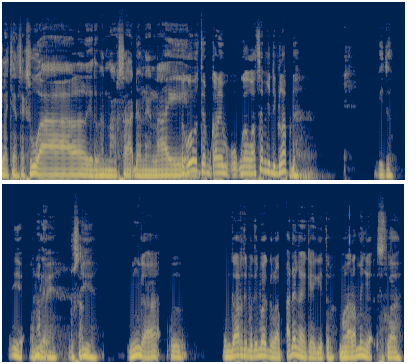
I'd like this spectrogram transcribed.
pelecehan seksual gitu kan maksa dan lain-lain Gue tiap kali buka WhatsApp jadi gelap dah. gitu. Iya. Kenapa Blank, ya? Rusak. Iya. Enggak. Tuh. Bentar tiba-tiba gelap. Ada nggak kayak gitu? Mengalami nggak setelah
